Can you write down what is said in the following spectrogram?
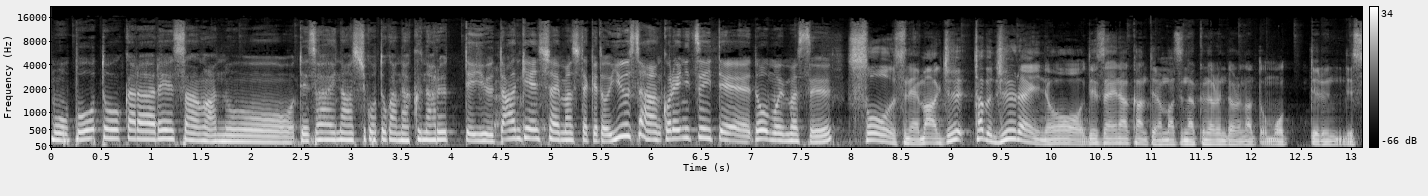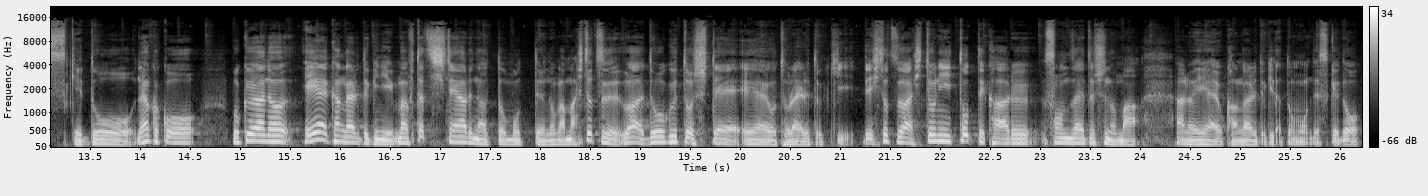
もう冒頭からレイさん、あの、デザイナー仕事がなくなるっていう断言しちゃいましたけど、ユウさん、これについてどう思います？そうですね。まあ、じゅ、多分従来のデザイナー感っていうのはまずなくなるんだろうなと思ってるんですけど、なんかこう、僕はあの AI 考えるときにまあ二つ視点あるなと思ってるのがまあ一つは道具として AI を捉えるときで一つは人にとって変わる存在としてのまああの AI を考えるときだと思うんですけど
